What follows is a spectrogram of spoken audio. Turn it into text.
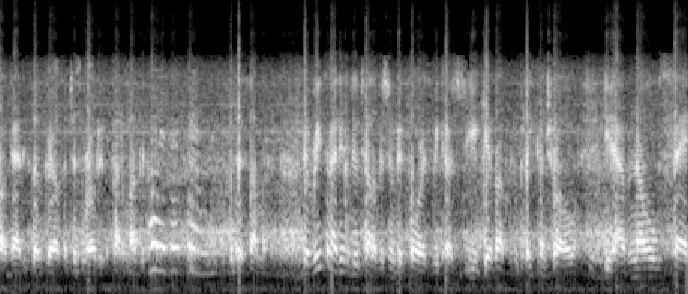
called Daddy's Little Girls. I just wrote it about a month ago When is that film? this summer. The reason I didn't do television before is because you give up complete control. You have no say,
